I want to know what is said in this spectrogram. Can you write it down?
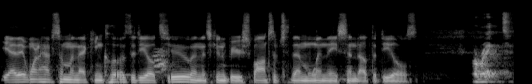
Yeah, they want to have someone that can close the deal too, and it's going to be responsive to them when they send out the deals. Correct.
